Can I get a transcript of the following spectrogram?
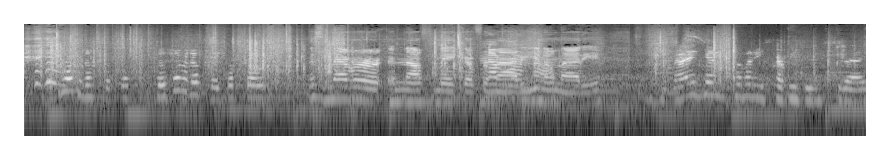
you have enough makeup? Enough makeup though? There's never enough makeup for Never Maddy. You know Maddy. Maddy's getting so many preppy things today.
